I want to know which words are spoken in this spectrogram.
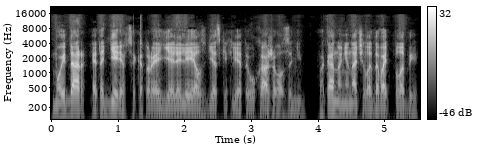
Мой дар — это деревце, которое я лелеял с детских лет и ухаживал за ним, пока оно не начало давать плоды.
